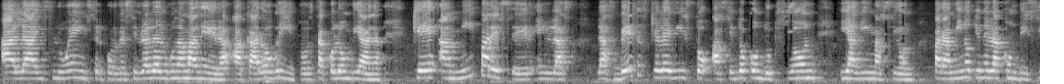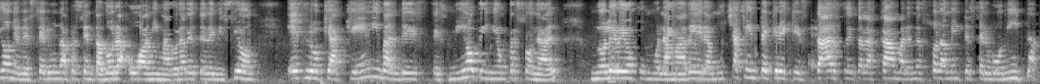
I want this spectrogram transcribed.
a la influencer, por decirlo de alguna manera, a Caro Brito, esta colombiana, que a mi parecer en las las veces que le he visto haciendo conducción y animación, para mí no tiene las condiciones de ser una presentadora o animadora de televisión. Es lo que a Kenny Valdés, es mi opinión personal, no le veo como la madera. Mucha gente cree que estar frente a las cámaras no es solamente ser bonita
